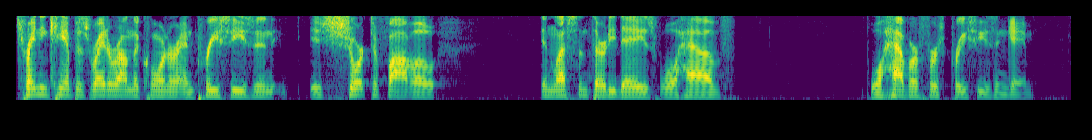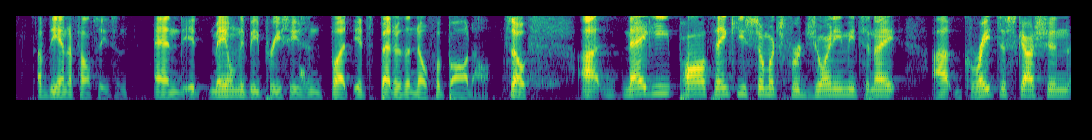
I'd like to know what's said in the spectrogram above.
Training camp is right around the corner, and preseason is short to follow in less than 30 days we'll have we'll have our first preseason game of the NFL season. And it may only be preseason, but it's better than no football at all. So, uh, Maggie, Paul, thank you so much for joining me tonight. Uh, great discussion.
